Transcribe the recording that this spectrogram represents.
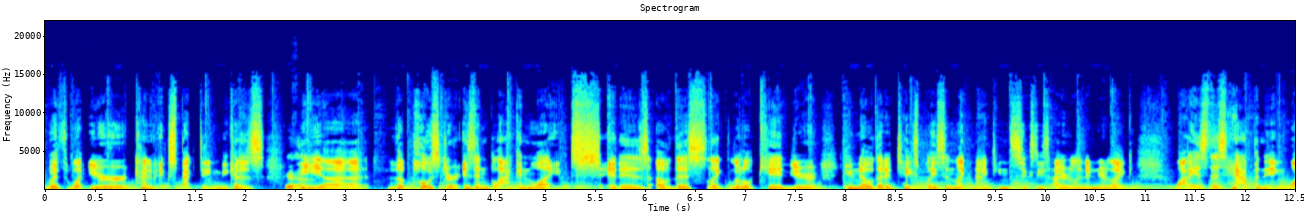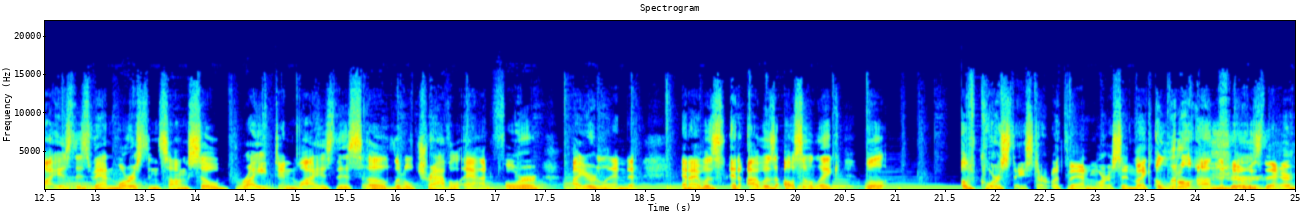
with what you're kind of expecting because Yeah. the uh, the poster is in black and white. It is of this like little kid. You're you know that it takes place in like 1960s Ireland, and you're like, why is this happening? Why is this Van Morrison song so bright? And why is this a little travel ad for Ireland? And I was and I was also like, well. Of course, they start with Van Morrison, like a little on the Sure. nose there.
